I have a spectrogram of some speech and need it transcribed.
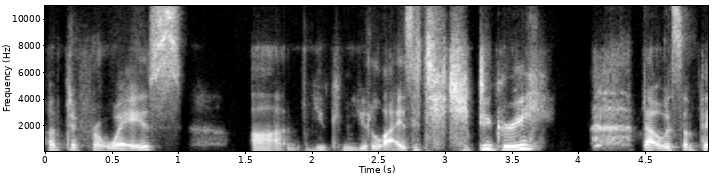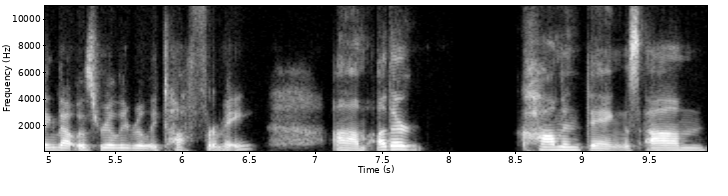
of different ways um, you can utilize a teaching degree. that was something that was really, really tough for me. Um, other common things, um,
